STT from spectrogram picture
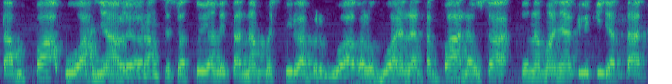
tampak buahnya oleh orang. Sesuatu yang ditanam mestilah berbuah. Kalau buahnya tampak, tidak usah itu namanya kliki jantan.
